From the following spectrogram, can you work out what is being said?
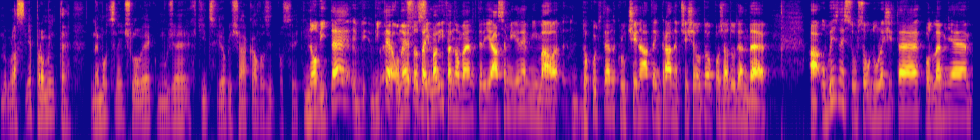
vlastně, promiňte, nemocný člověk může chtít svého plišáka vozit po světě. No víte, ví- víte, ono je to zajímavý fenomén, který já jsem nikdy nevnímal, dokud ten klučina tenkrát nepřišel do toho pořadu Den D. A u biznesu jsou důležité podle mě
